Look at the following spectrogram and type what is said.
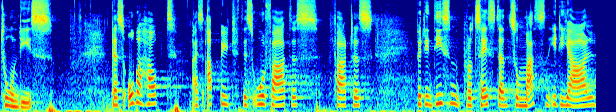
tun dies. Das Oberhaupt als Abbild des Urvaters Vaters, wird in diesem Prozess dann zum Massenideal,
